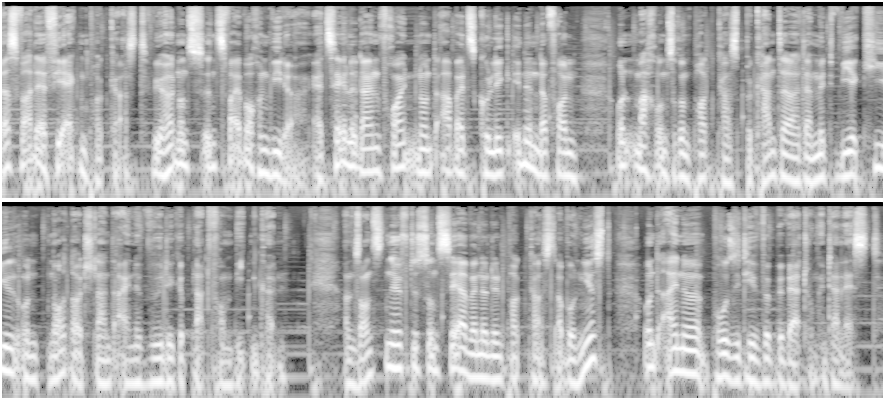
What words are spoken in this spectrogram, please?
Das war der Vier-Ecken-Podcast. Wir hören uns in zwei Wochen wieder. Erzähle deinen Freunden und ArbeitskollegInnen davon und mach unseren Podcast bekannter, damit wir Kiel und Norddeutschland eine würdige Plattform bieten können. Ansonsten hilft es uns sehr, wenn du den Podcast abonnierst und eine positive Bewertung hinterlässt.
